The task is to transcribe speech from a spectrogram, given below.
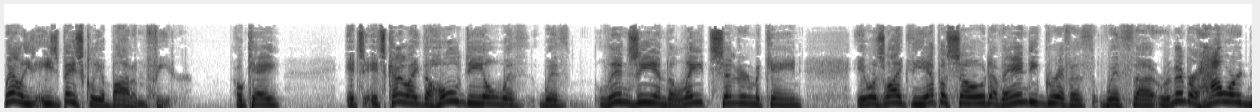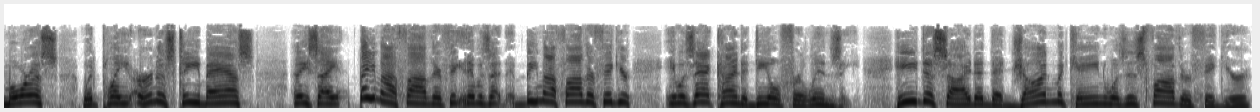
well he's basically a bottom feeder. Okay, it's it's kind of like the whole deal with with Lindsey and the late Senator McCain it was like the episode of Andy Griffith with, uh, remember Howard Morris would play Ernest T. Bass? And he say, be my father figure. It was a, be my father figure. It was that kind of deal for Lindsey. He decided that John McCain was his father figure.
